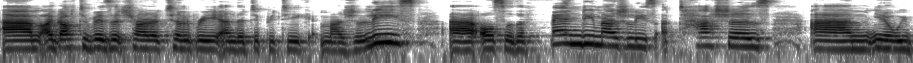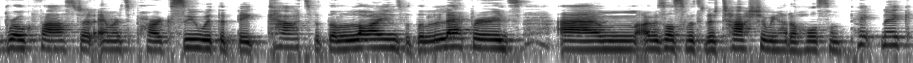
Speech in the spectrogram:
Um, I got to visit Charlotte Tilbury and the Diptyque Majlis, uh, also the Fendi Majlis at Tasha's. Um, you know, we broke fast at Emirates Park Zoo with the big cats, with the lions, with the leopards. Um, I was also with Natasha. We had a wholesome picnic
